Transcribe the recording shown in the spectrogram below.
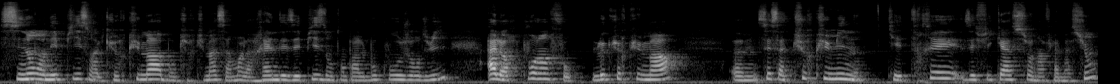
Sinon en épices, on a le curcuma. Bon, curcuma, c'est vraiment la reine des épices dont on parle beaucoup aujourd'hui. Alors, pour info, le curcuma, euh, c'est sa curcumine qui est très efficace sur l'inflammation,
